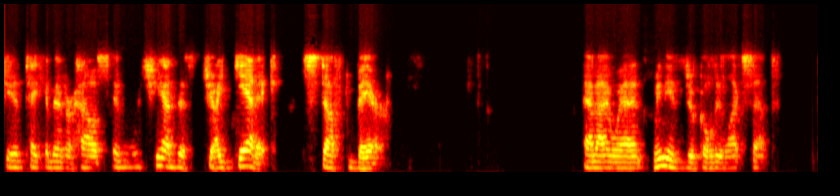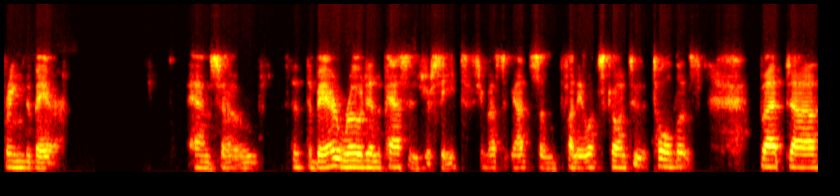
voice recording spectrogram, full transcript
she had taken at her house, and she had this gigantic stuffed bear. And I went, we need to do a Goldilocks set. Bring the bear. And so the, the bear rode in the passenger seat. She must have got some funny looks going to toll booth. But uh,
